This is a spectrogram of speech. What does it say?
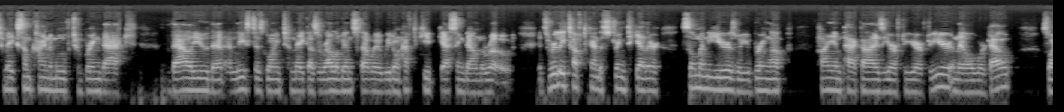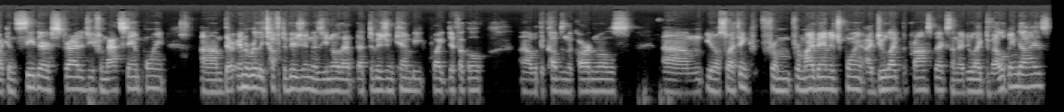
to make some kind of move to bring back value that at least is going to make us relevant so that way we don't have to keep guessing down the road. It's really tough to kind of string together so many years where you bring up high impact guys year after year after year and they all work out. So I can see their strategy from that standpoint. Um, they're in a really tough division, as you know that that division can be quite difficult uh, with the Cubs and the Cardinals. Um, you know, so I think from from my vantage point, I do like the prospects and I do like developing guys.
